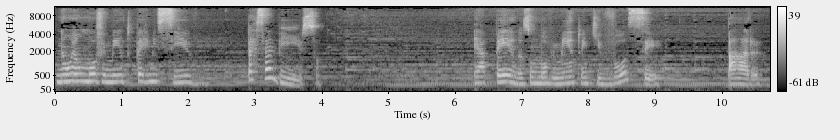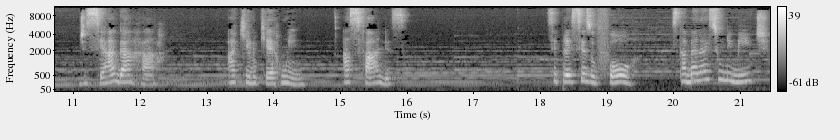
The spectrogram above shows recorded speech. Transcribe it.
Não é um movimento permissivo. Percebe isso? É apenas um movimento em que você para de se agarrar àquilo que é ruim, às falhas. Se preciso for, estabelece um limite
